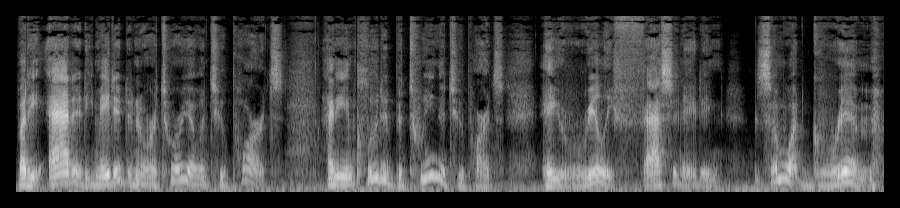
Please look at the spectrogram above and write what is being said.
but he added, he made it an oratorio in two parts, and he included between the two parts a really fascinating, somewhat grim,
